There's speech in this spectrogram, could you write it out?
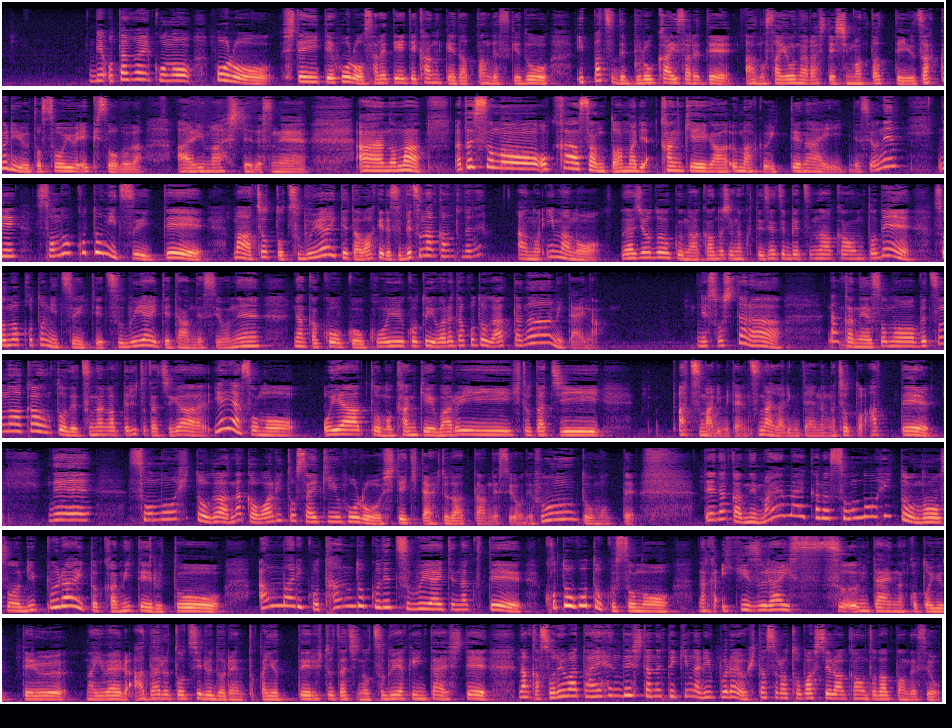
でお互いこのフォローしていてフォローされていて関係だったんですけど一発でブロカイされてあのさようならしてしまったっていうざっくり言うとそういうエピソードがありましてですね。あのまあ私そのお母さんとあまり関係がうまくいってないんですよね。でそのことについてまあちょっとつぶやいてたわけです。別のアカウントでね。あの今のラジオトークのアカウントじゃなくて全然別のアカウントでそのことについてつぶやいてたんですよね。なんかこうこうこういうこと言われたことがあったなみたいな。でそしたらなんかねその別のアカウントでつながってる人たちがややその親との関係悪い人たち集まりみたいなつながりみたいなのがちょっとあって。でその人がなんか割と最近フォローしてきた人だったんですよ。でふーんと思って。でなんかね前々からその人のそのリプライとか見てるとあんまりこう単独でつぶやいてなくてことごとくそのなんか生きづらいっすみたいなこと言ってる、まあ、いわゆるアダルト・チルドレンとか言ってる人たちのつぶやきに対してなんかそれは大変でしたね的なリプライをひたすら飛ばしてるアカウントだったんですよ。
